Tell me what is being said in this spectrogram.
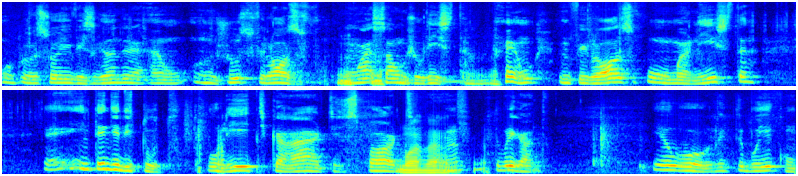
o professor Ives Gander é um, um justo filósofo, não é só um jurista, é um, um filósofo, um humanista, é, entende de tudo, política, arte, esporte. Boa Né? Muito obrigado. Eu vou retribuir com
